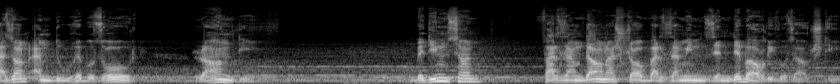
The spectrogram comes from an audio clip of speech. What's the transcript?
از آن اندوه بزرگ راندیم بدین سان فرزندانش را بر زمین زنده باقی گذاشتیم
